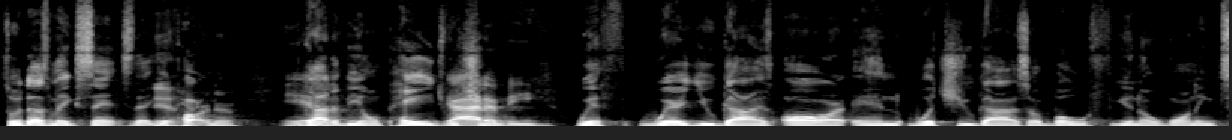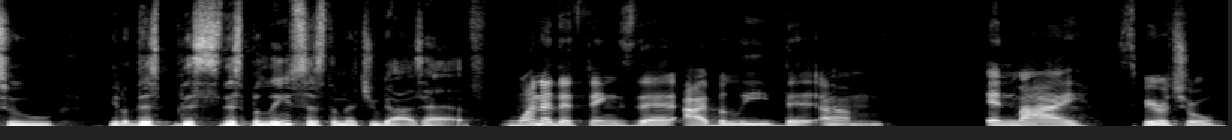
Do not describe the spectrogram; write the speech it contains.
So it does make sense that your partner Yeah. got to be on page Gotta with you be. with where you guys are and what you guys are both, you know, wanting to, you know, this this this belief system that you guys have. one of the things that I believe that um, in my spiritual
